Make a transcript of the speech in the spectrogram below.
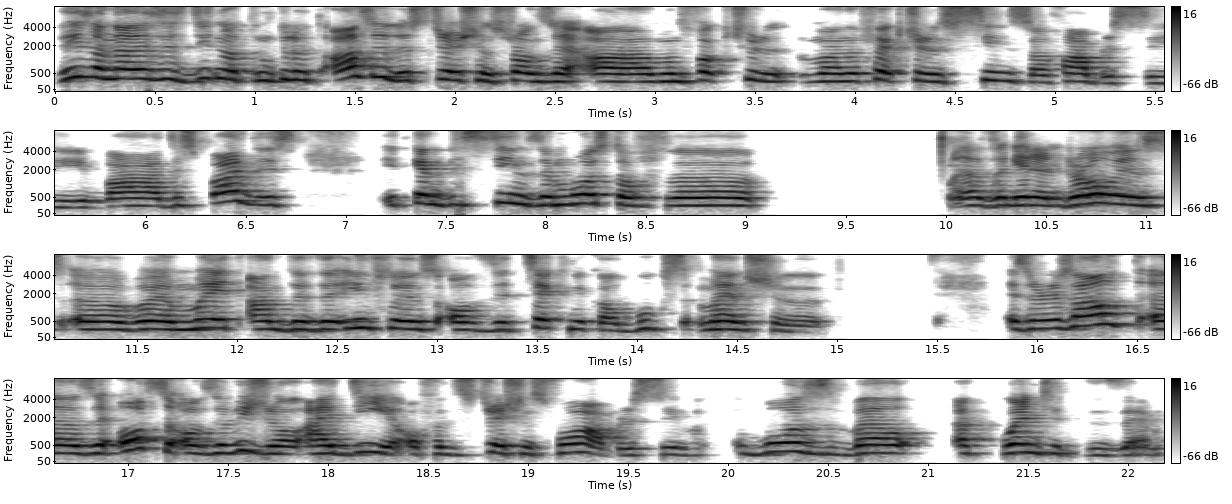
These analyses did not include other illustrations from the uh, manufacturing, manufacturing scenes of Abrisi, but despite this, it can be seen the most of uh, uh, the Genin drawings uh, were made under the influence of the technical books mentioned. As a result, uh, the author of the visual idea of illustrations for Abrisi was well acquainted with them.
